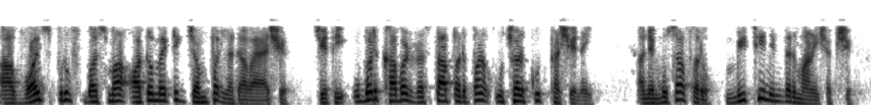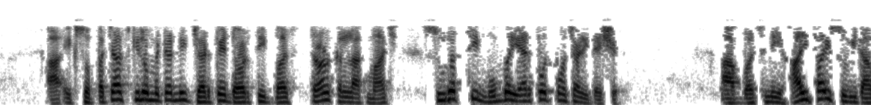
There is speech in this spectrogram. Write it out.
આ વોઇસ પ્રૂફ બસમાં ઓટોમેટિક જમ્પર લગાવાયા છે, જેથી ઉબડખાબડ રસ્તા પર પણ ઉછળકૂદ થશે નહીં અને મુસાફરો મીઠી નિંદર માણી શકશે. આ એકસો પચાસ કિલોમીટરની ઝડપે દોડતી બસ ત્રણ કલાકમાં જ સુરતથી મુંબઈ એરપોર્ટ પહોંચાડી દેશે. આ બસની હાઈફાઈ સુવિધા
